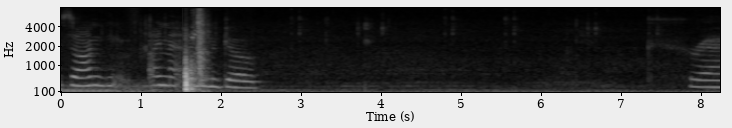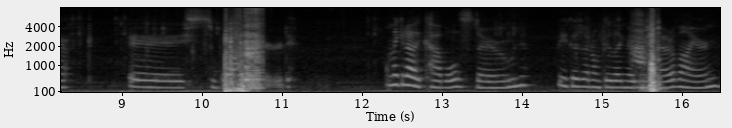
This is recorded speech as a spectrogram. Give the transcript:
So I'm I'm I'm gonna go craft a sword. I'll make it out of cobblestone because I don't feel like making it out of iron.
